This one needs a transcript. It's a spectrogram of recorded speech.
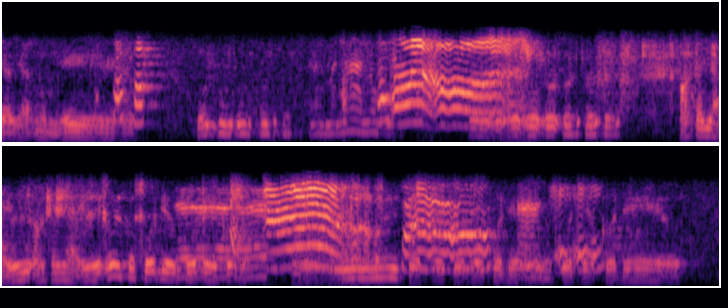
ยาวยากนุ่มเย่อุ้ยอุ้ยอุ้ยอุ้ยเออมันน่านุ่มเออเออเออเออเออเออเออเอาใจใหญ่เออเอาใจใหญ่เออเออก็โคตรเดียวโคตรเดียวโคตร เดียวโคตรเดียวโคตรเดียวโคตรเดียวโคตร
